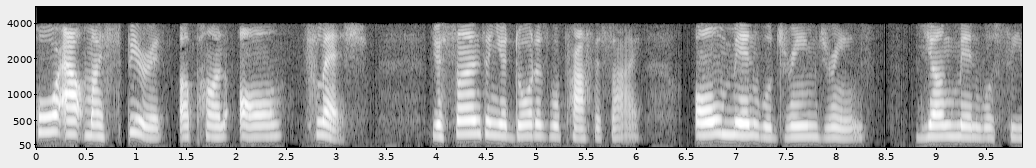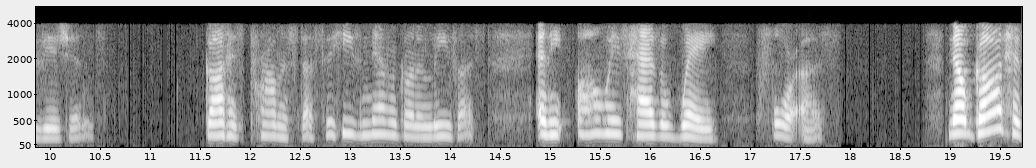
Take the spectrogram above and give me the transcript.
pour out my spirit upon all flesh. Your sons and your daughters will prophesy. Old men will dream dreams. Young men will see visions. God has promised us that He's never going to leave us. And He always has a way for us. Now, God has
